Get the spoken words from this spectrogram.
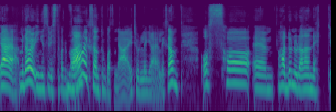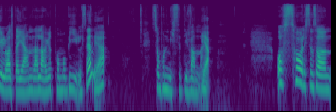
Ja, ja, men da var det jo ingen som visste hva det var. ikke sant? Hun bare sånn, ja, jeg tuller liksom. Og så eh, hadde hun jo denne nøkkelen og alt det gjerne der lagret på mobilen sin, Ja. som hun mistet i vannet. Ja. Og så liksom sånn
